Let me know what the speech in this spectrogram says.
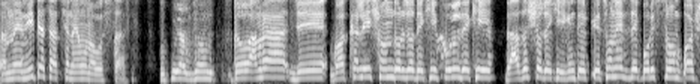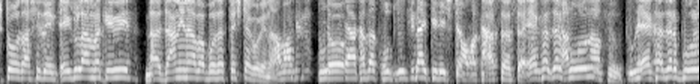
মানে নিতে চাচ্ছে না এমন অবস্থা। তো আমরা যে গদখালির সৌন্দর্য দেখি ফুল দেখি রাজস্ব দেখি কিন্তু এর পেছনের যে পরিশ্রম কষ্ট চাষিদের এইগুলো আমরা কেউই জানি না বা বোঝার চেষ্টা করি না। তো এক হাজার খুব নাই তিরিশটা আচ্ছা আচ্ছা এক হাজার ফুল এক হাজার ফুল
